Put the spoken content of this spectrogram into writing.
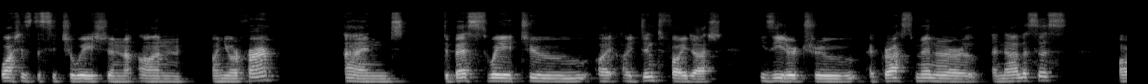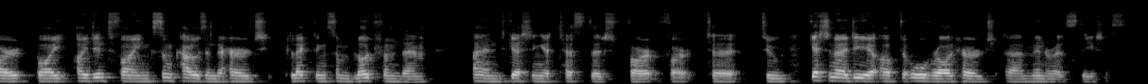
what is the situation on on your farm. And the best way to identify that is either through a grass mineral analysis or by identifying some cows in the herd collecting some blood from them and getting it tested for for to to get an idea of the overall herd uh, mineral status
